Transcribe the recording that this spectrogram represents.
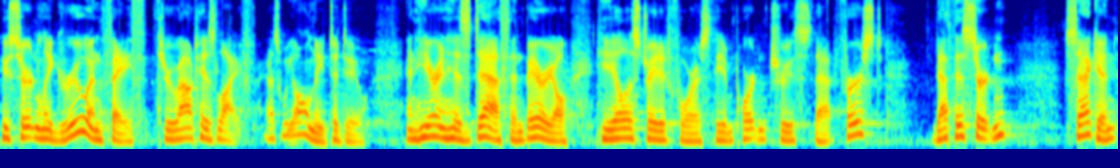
who certainly grew in faith throughout his life, as we all need to do, and here in his death and burial, he illustrated for us the important truths that first, death is certain, second,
